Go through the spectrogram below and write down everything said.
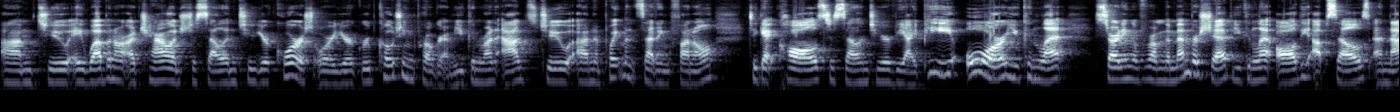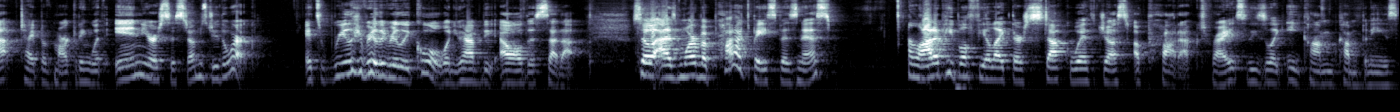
um, to a webinar, a challenge to sell into your course or your group coaching program. You can run ads to an appointment setting funnel to get calls to sell into your VIP, or you can let starting from the membership, you can let all the upsells and that type of marketing within your systems do the work. It's really, really, really cool when you have the all this set up. So, as more of a product based business, a lot of people feel like they're stuck with just a product, right? So, these are like e com companies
